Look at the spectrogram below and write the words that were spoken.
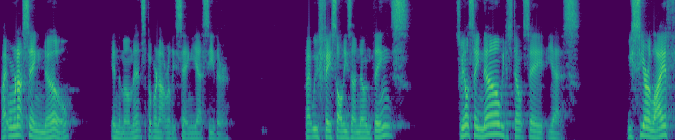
Right? When we're not saying no in the moments, but we're not really saying yes either. Right? We face all these unknown things. So we don't say no, we just don't say yes. We see our life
